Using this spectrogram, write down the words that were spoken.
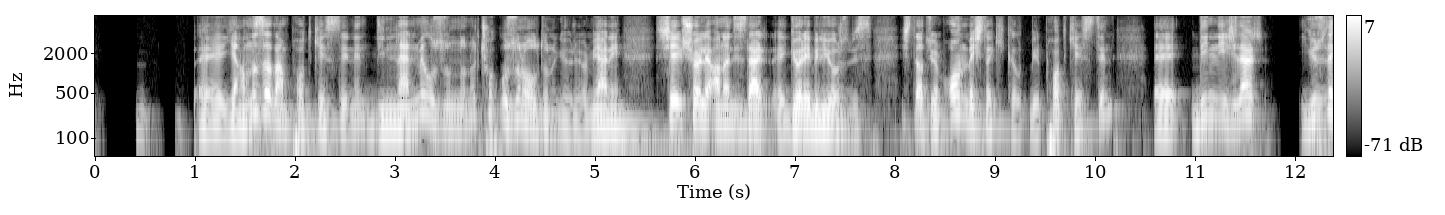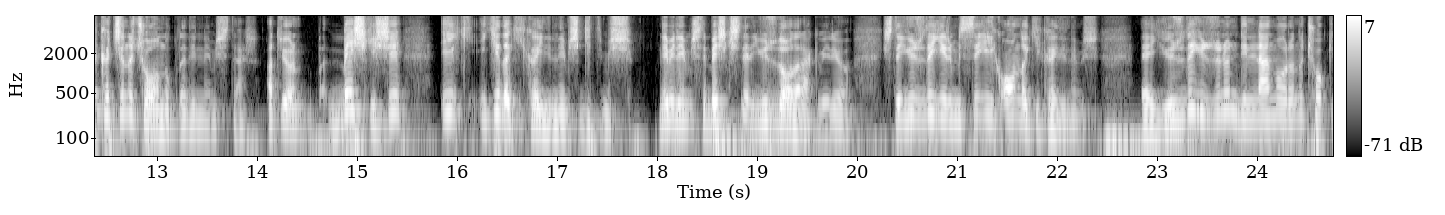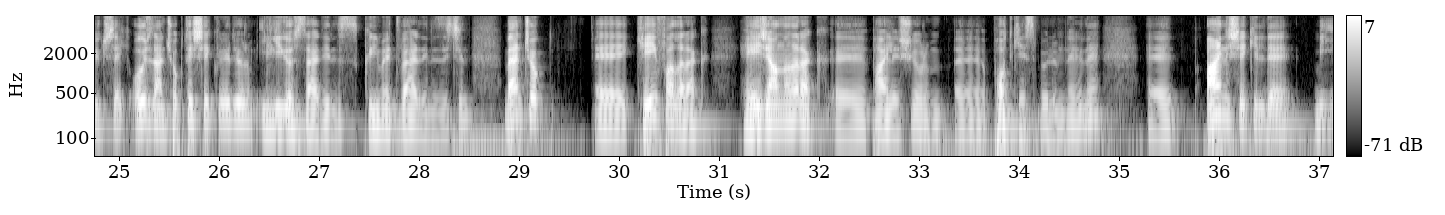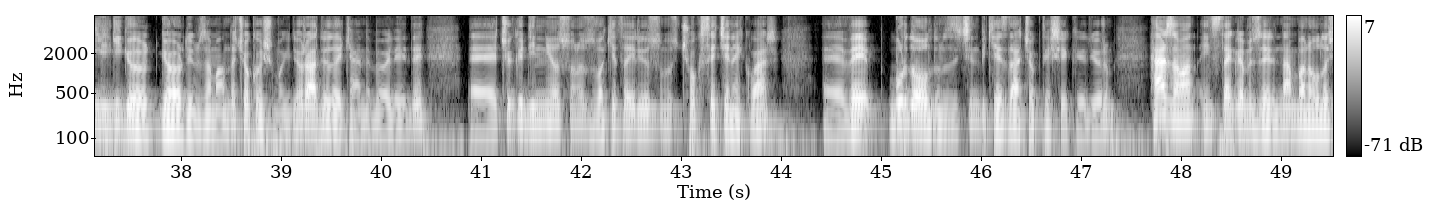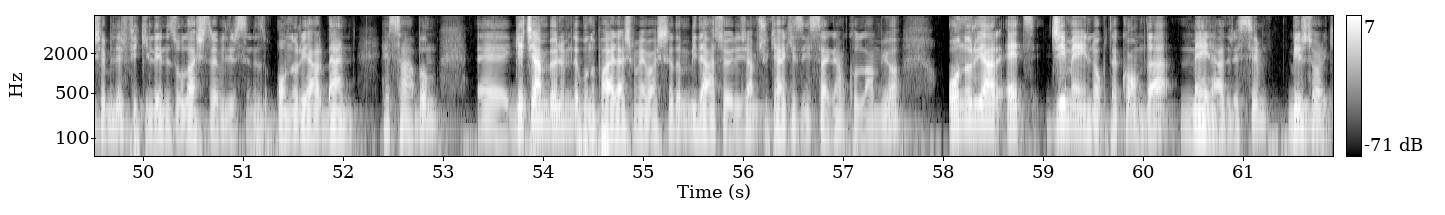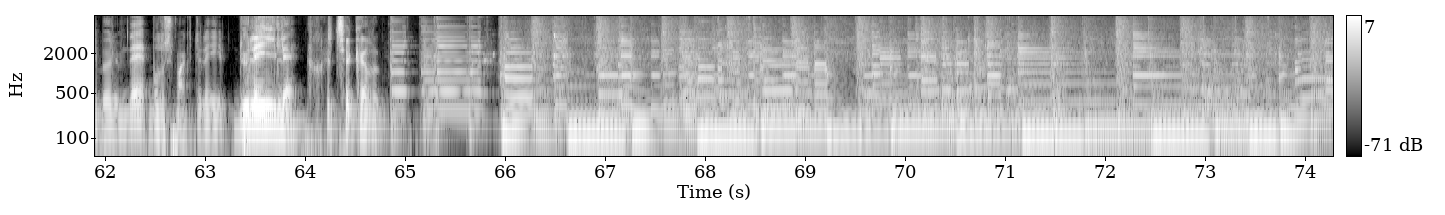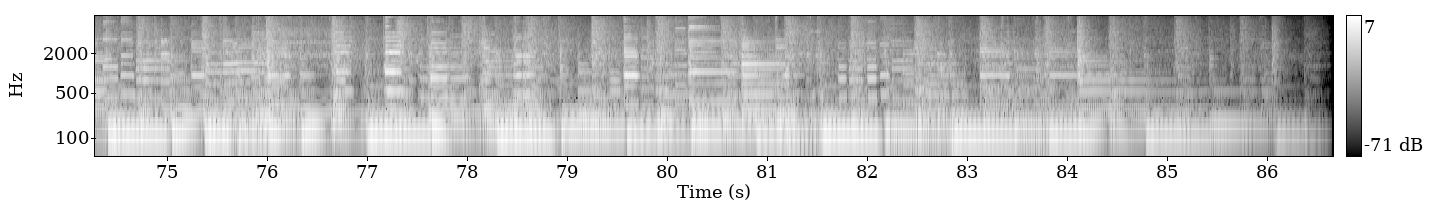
e, Yalnız Adam podcastlerinin dinlenme uzunluğunu çok uzun olduğunu görüyorum. Yani şey şöyle analizler e, görebiliyoruz biz. İşte atıyorum 15 dakikalık bir podcast'in e, dinleyiciler yüzde kaçını çoğunlukla dinlemişler. Atıyorum 5 kişi ilk 2 dakikayı dinlemiş gitmiş. Ne bileyim işte 5 kişi de yüzde olarak veriyor. İşte yüzde yirmisi ilk 10 dakikayı dinlemiş. E, yüzde yüzünün dinlenme oranı çok yüksek. O yüzden çok teşekkür ediyorum ilgi gösterdiğiniz, kıymet verdiğiniz için. Ben çok e, keyif alarak, heyecanlanarak e, paylaşıyorum e, podcast bölümlerini. E, aynı şekilde bir ilgi gör, gördüğüm zaman da çok hoşuma gidiyor. Radyodayken de böyleydi. E, çünkü dinliyorsunuz, vakit ayırıyorsunuz. Çok seçenek var. Ee, ve burada olduğunuz için bir kez daha çok teşekkür ediyorum. Her zaman Instagram üzerinden bana ulaşabilir, fikirlerinizi ulaştırabilirsiniz. Onur Yar Ben hesabım. Ee, geçen bölümde bunu paylaşmaya başladım. Bir daha söyleyeceğim çünkü herkes Instagram kullanmıyor. onuryar.gmail.com'da mail adresim. Bir sonraki bölümde buluşmak dileğiyle. Dileğiyle. Hoşçakalın.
